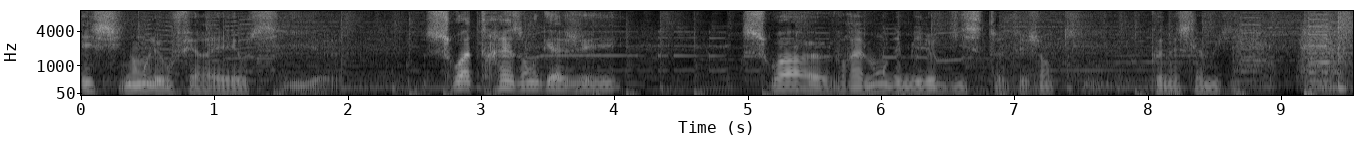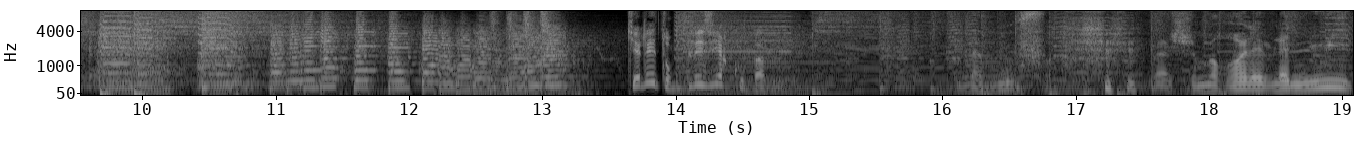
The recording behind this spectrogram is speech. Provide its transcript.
Et sinon Léo Ferré aussi. euh, soit très engagé, soit vraiment des mélodistes, des gens qui connaissent la musique. Quel est ton plaisir coupable? La bouffe. Là, je me relève la nuit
